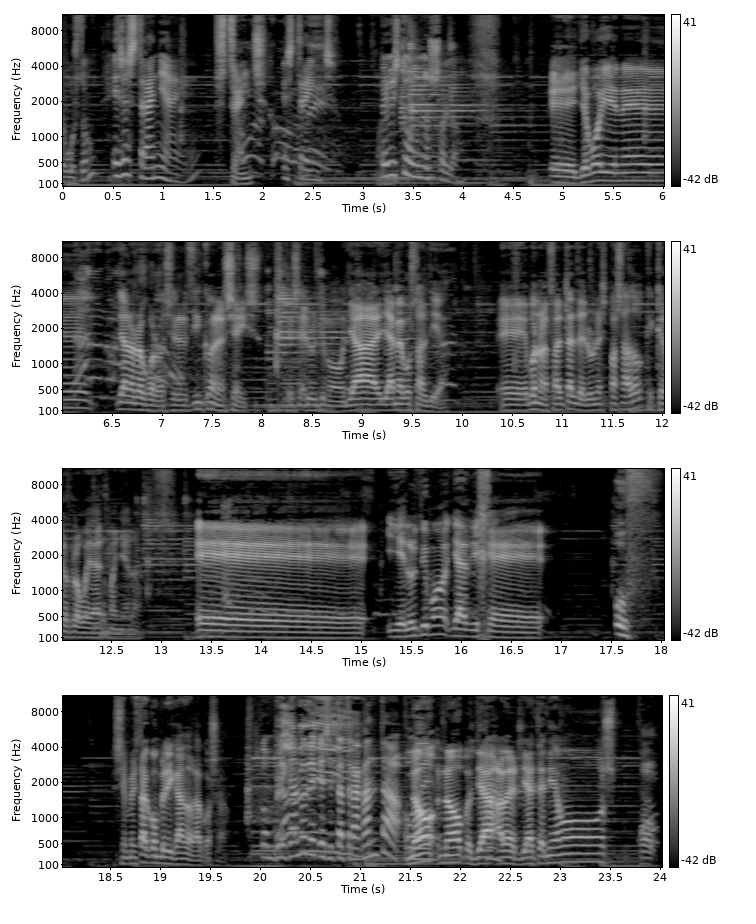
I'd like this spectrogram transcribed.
¿Te gustó? Es extraña, ¿eh? Strange. Strange. Pero he visto uno solo. Eh, yo voy en el... Ya no recuerdo, si en el 5 o en el 6. Que es el último. Ya, ya me gusta el día. Eh, bueno, me falta el del lunes pasado, que creo que lo voy a ver mañana. Eh, y el último ya dije... Uf, se me está complicando la cosa. ¿Complicando de que se te atraganta? O No, de- no, pues ya, Ah. a ver, ya teníamos... oh,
